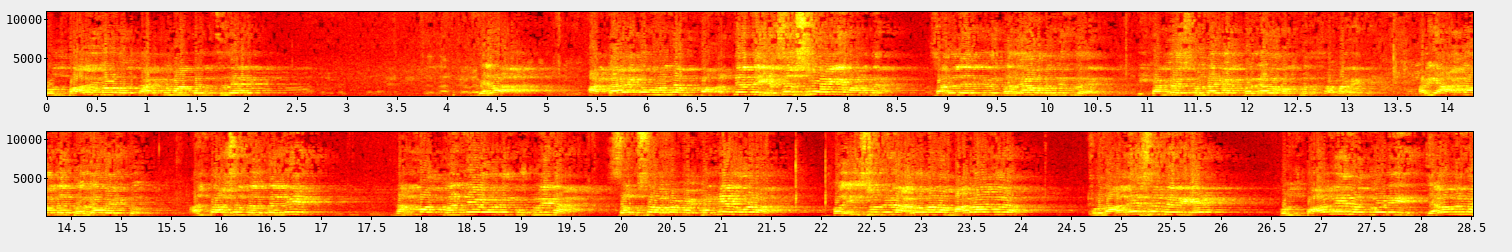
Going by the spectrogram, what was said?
ಒಂದು ಬಾವಿ ಕಾರ್ಯಕ್ರಮ ಅಂತ ಇರ್ತದೆ ಜಲ ಆ ಕಾರ್ಯಕ್ರಮವನ್ನ ಅತ್ಯಂತ ಯಶಸ್ವಿಯಾಗಿ ಮಾಡ್ತಾರೆ. ಸಾರ್ವಜನಿಕರಿಗೆ ಬರಗಾಲ ಬಂದಿರ್ತದೆ. ಈ ಕಾಂಗ್ರೆಸ್ ಬಂದಾಗ ಬರಗಾಲ ಬರ್ತದೆ ಸಾಮಾನ್ಯವಾಗಿ. ಅಲ್ಲಿ ಆ ಕಾಲದಲ್ಲಿ ಬರಗಾಲ ಇತ್ತು. ಅಂತ ಸಂದರ್ಭದಲ್ಲಿ ನಮ್ಮ ಕನ್ಯಾಗೌಡ ಕುಪ್ಪಲಿನ ಸಂಸ್ಥಾಪಕ ಕನ್ಯಾಗೌಡ ಮೈಸೂರಿನ ಅರಮನ ಮಹಾರಾಜರ ಒಂದು ಆದೇಶ ಮೇರೆಗೆ ಒಂದು ಬಾವಿಯನ್ನು ತೋಡಿ ಜಲವನ್ನ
